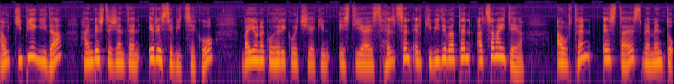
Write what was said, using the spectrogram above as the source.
Hau tipiegi da, hainbeste jenten ere zebitzeko, baionako herriko etxiekin estia ez heltzen elkibide baten atzamaitea, aurten ez da ez memento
